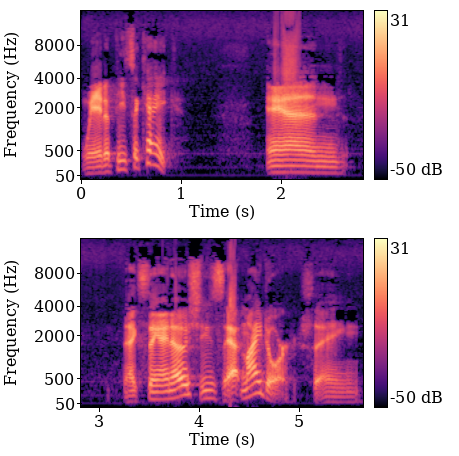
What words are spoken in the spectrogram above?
we ate a piece of cake. And next thing I know, she's at my door saying,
